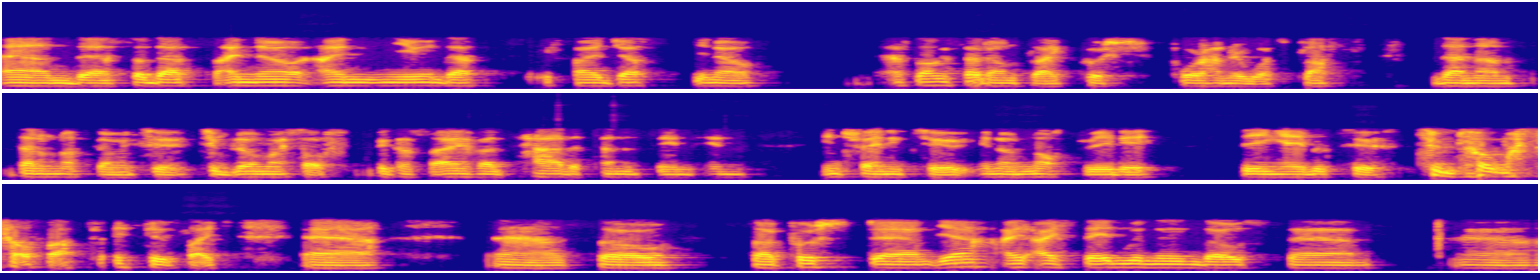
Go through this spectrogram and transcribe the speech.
and uh, so that's I know I knew that if I just, you know, as long as I don't like push 400 watts plus, then I'm then I'm not going to to blow myself because I have had a tendency in in, in training to you know not really being able to to blow myself up. It feels like uh, uh, so so I pushed. Um, yeah, I, I stayed within those um, uh,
